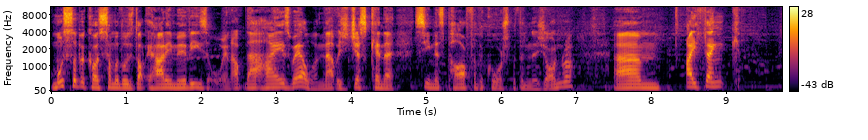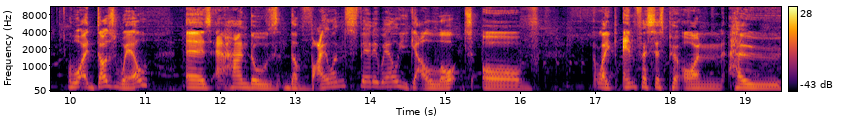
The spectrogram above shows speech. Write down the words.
Mostly because some of those Dirty Harry movies went up that high as well, and that was just kind of seen as par for the course within the genre. Um, I think what it does well is it handles the violence very well. You get a lot of like emphasis put on how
